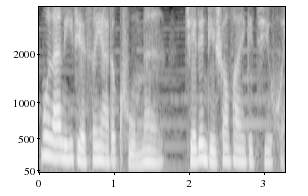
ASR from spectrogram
木兰理解孙亚的苦闷，决定给双方一个机会。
